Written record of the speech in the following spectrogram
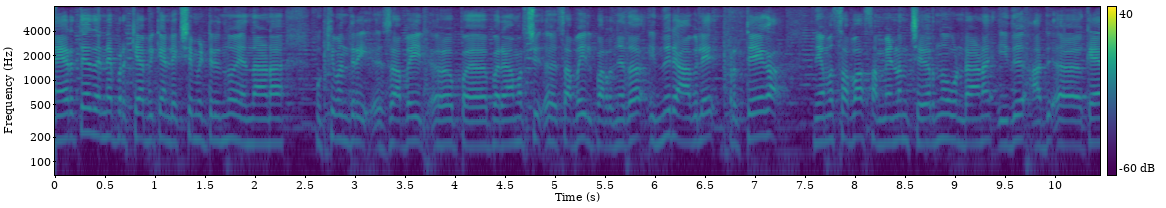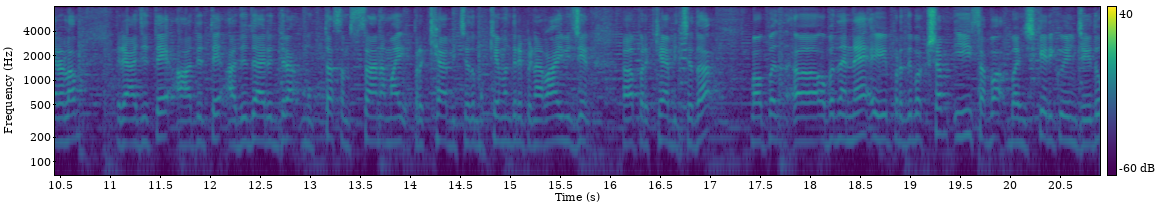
നേരത്തെ തന്നെ പ്രഖ്യാപിക്കാൻ ലക്ഷ്യമിട്ടിരുന്നു എന്നാണ് മുഖ്യമന്ത്രി സഭയിൽ പരാമർശി സഭയിൽ പറഞ്ഞത്. ഇന്ന് രാവിലെ പ്രത്യേക നിയമസഭാ സമ്മേളനം ചേർന്നുകൊണ്ടാണ് ഇത് അത് കേരളം രാജ്യത്തെ ആദ്യത്തെ അതിദാരിദ്ര്യ മുക്ത സംസ്ഥാനമായി പ്രഖ്യാപിച്ചത് മുഖ്യമന്ത്രി പിണറായി വിജയൻ പ്രഖ്യാപിച്ചത്. ഒപ്പം ഒപ്പം തന്നെ ഈ പ്രതിപക്ഷം ഈ സഭ ബഹിഷ്കരിക്കുകയും ചെയ്തു.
